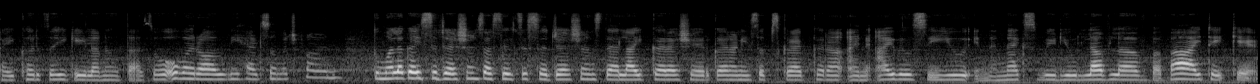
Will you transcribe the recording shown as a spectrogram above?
काही खर्चही केला नव्हता. So overall we had so much fun तुम्हाला काही सजेशन्स असेल ते सजेशन्स द्या. लाईक करा शेअर करा आणि सबस्क्राईब करा. And I will see you in the next video love love bye take care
